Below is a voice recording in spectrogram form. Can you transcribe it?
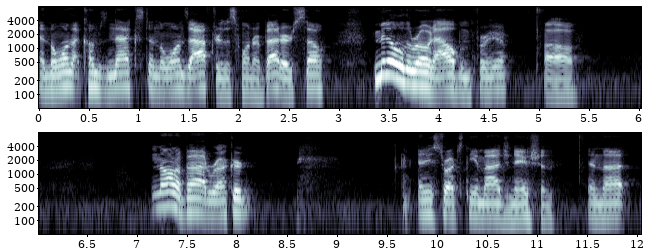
And the one that comes next and the ones after this one are better. So, middle of the road album for here. Uh, not a bad record. Any stretch of the imagination. And that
